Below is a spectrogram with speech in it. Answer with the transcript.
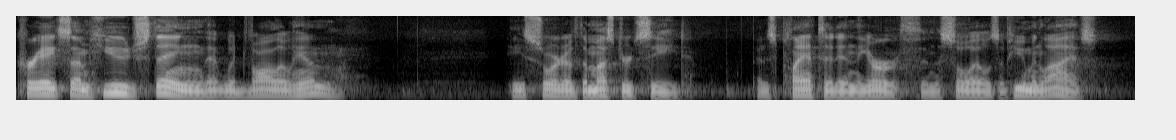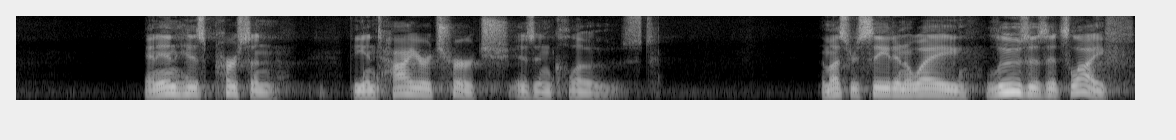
create some huge thing that would follow him. He's sort of the mustard seed that is planted in the earth and the soils of human lives. And in his person, the entire church is enclosed. The mustard seed, in a way, loses its life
